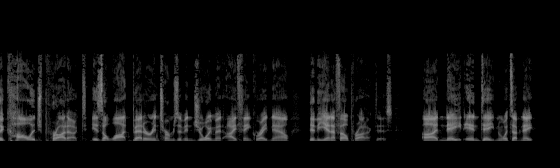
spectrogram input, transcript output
the college product is a lot better in terms of enjoyment, I think, right now than the NFL product is. Uh, Nate in Dayton, what's up, Nate?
